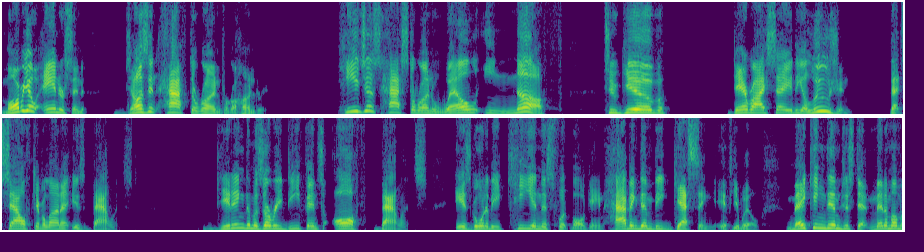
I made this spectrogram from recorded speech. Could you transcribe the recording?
Mario Anderson doesn't have to run for 100. He just has to run well enough to give dare I say, the illusion that South Carolina is balanced. Getting the Missouri defense off balance is going to be key in this football game, having them be guessing, if you will, making them just at minimum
